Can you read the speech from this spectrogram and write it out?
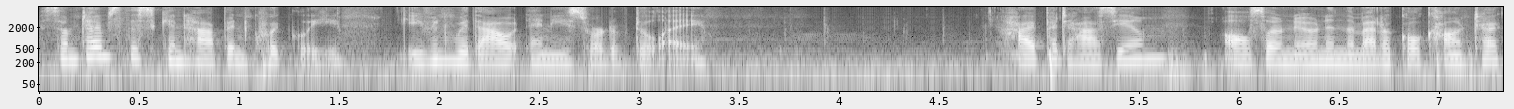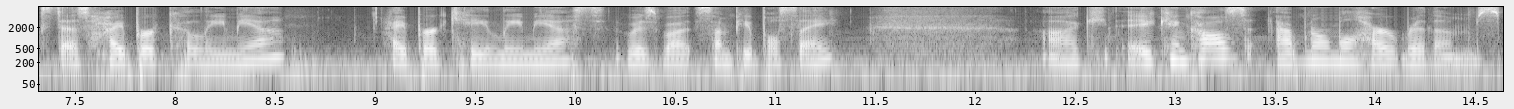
Sometimes this can happen quickly, even without any sort of delay. High potassium, also known in the medical context as hyperkalemia, hyperkalemia is what some people say, uh, it can cause abnormal heart rhythms,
